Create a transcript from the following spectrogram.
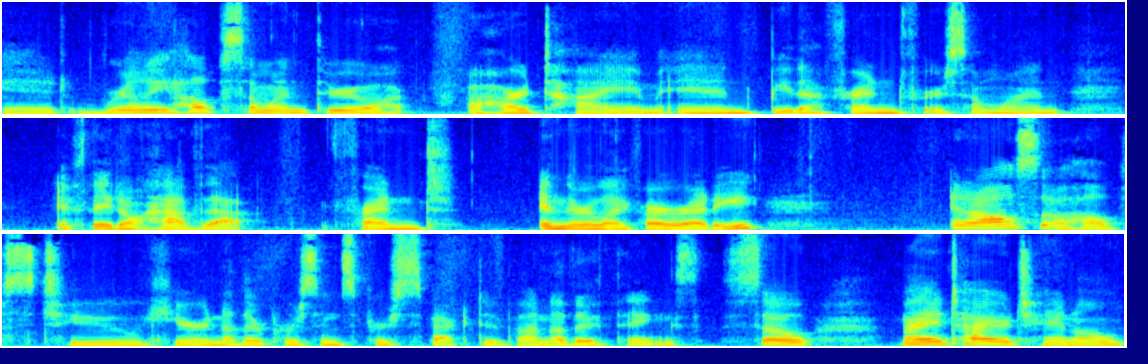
could really help someone through a hard time and be that friend for someone if they don't have that friend in their life already. And it also helps to hear another person's perspective on other things. So, my entire channel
